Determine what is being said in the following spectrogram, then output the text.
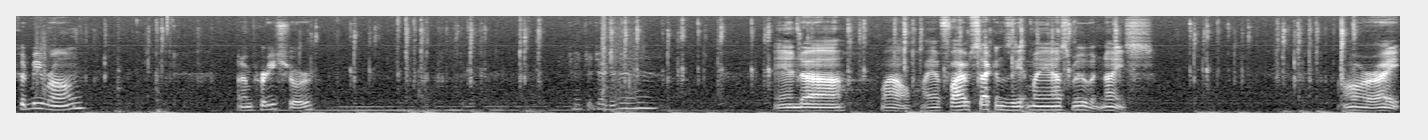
Could be wrong, but I'm pretty sure. And, uh, wow, I have five seconds to get my ass moving. Nice. Alright.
